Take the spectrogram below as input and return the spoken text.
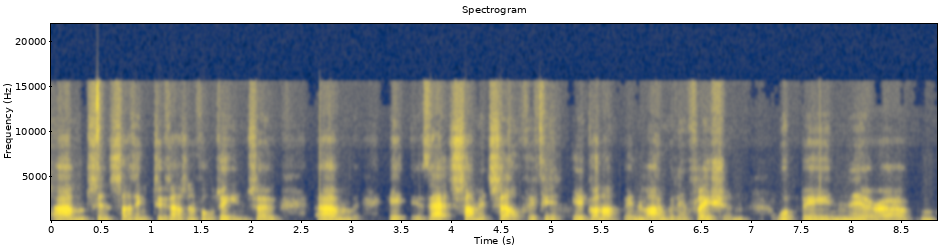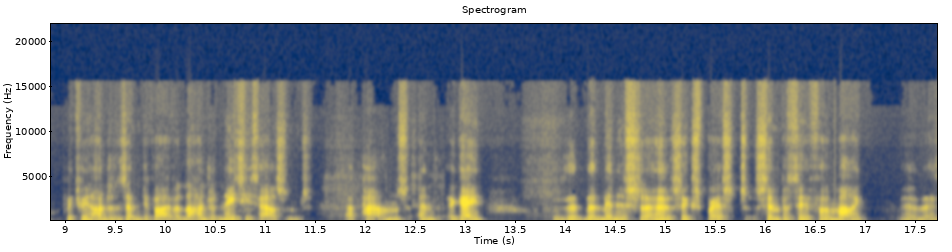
um, since I think 2014. So um, it, that sum itself, if it had gone up in line with inflation, would be nearer between 175 and 180,000 uh, pounds. And again, the, the, minister has expressed sympathy for my uh,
